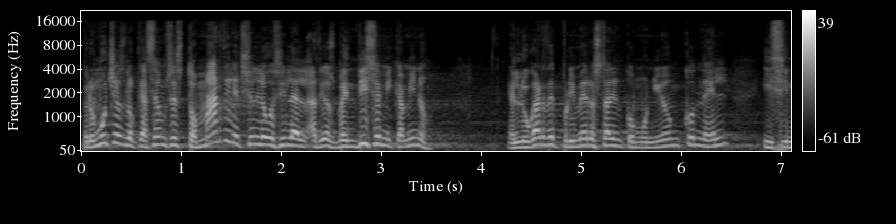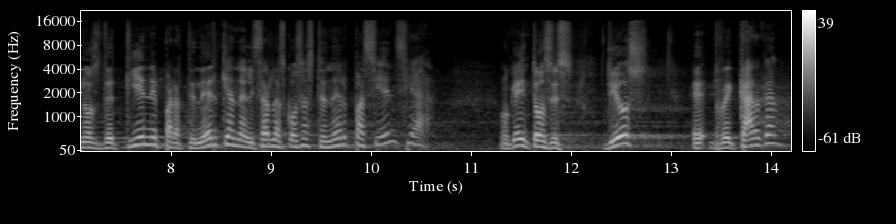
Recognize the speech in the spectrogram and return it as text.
Pero muchos lo que hacemos es tomar dirección y luego decirle a Dios, bendice mi camino. En lugar de primero estar en comunión con Él y si nos detiene para tener que analizar las cosas, tener paciencia. Entonces, Dios eh, recarga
